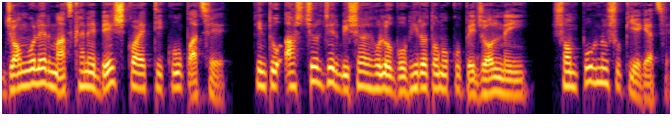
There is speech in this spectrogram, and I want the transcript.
জঙ্গলের মাঝখানে বেশ কয়েকটি কূপ আছে, কিন্তু আশ্চর্যের বিষয় হল গভীরতম কূপে জল নেই, সম্পূর্ণ শুকিয়ে গেছে।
